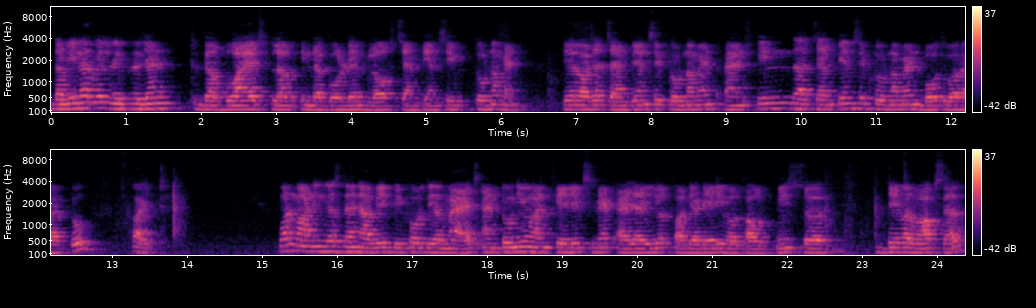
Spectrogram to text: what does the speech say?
The winner will represent the boys club in the golden gloves championship tournament. There was a championship tournament and in the championship tournament both were have to fight one morning, less than a week before their match, Antonio and Felix met as usual for their daily workout. Means uh, they were boxer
